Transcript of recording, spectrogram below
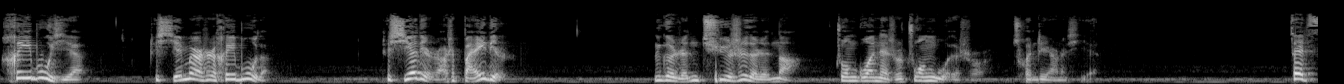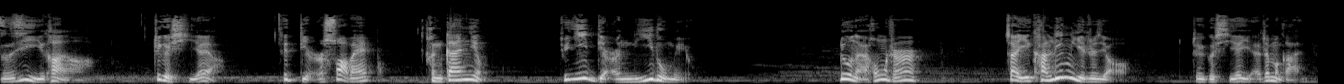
黑布鞋，这鞋面是黑布的。这鞋底啊是白底，那个人去世的人呐，装棺材时候装过的时候穿这样的鞋。再仔细一看啊，这个鞋呀，这底儿刷白，很干净，就一点泥都没有。六奶红绳，再一看另一只脚，这个鞋也这么干净，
